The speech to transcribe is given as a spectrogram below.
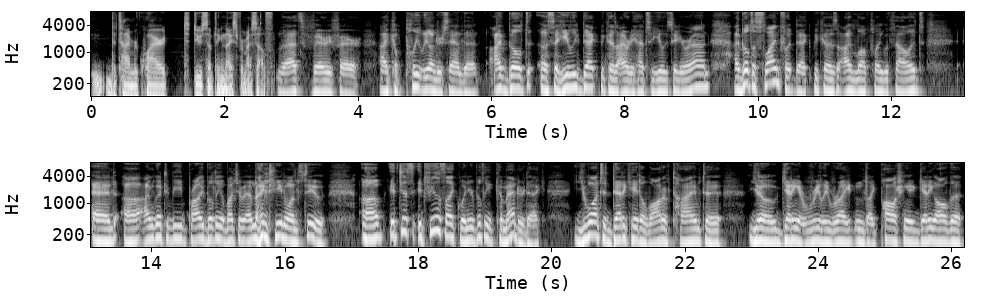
the time required to do something nice for myself. That's very fair. I completely understand that. I've built a Saheeli deck because I already had Saheeli sitting around. I built a Slimefoot deck because I love playing with Thalids. And uh, I'm going to be probably building a bunch of M19 ones too. Uh, it just it feels like when you're building a commander deck, you want to dedicate a lot of time to you know getting it really right and like polishing it, getting all the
